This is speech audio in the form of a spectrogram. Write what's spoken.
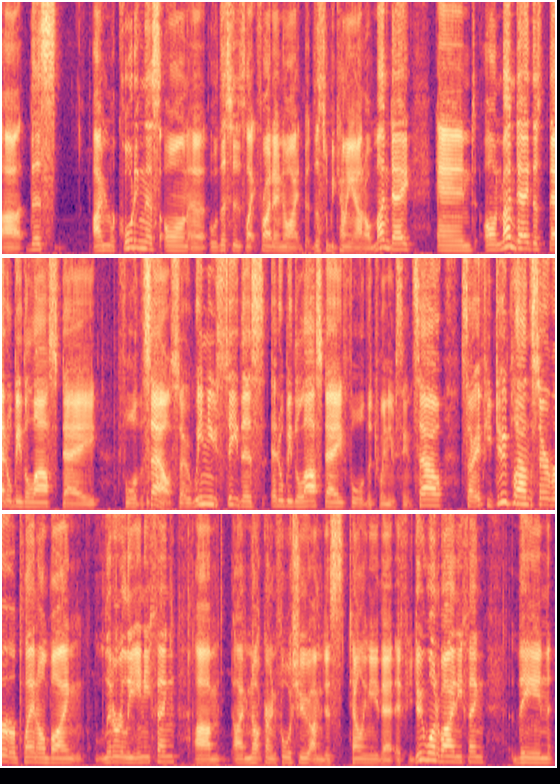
uh, this, I'm recording this on, a, well this is like Friday night, but this will be coming out on Monday, and on Monday, this, that'll be the last day for the sale. So when you see this, it'll be the last day for the 20% sale. So if you do play on the server or plan on buying literally anything, um, I'm not going to force you. I'm just telling you that if you do want to buy anything, then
